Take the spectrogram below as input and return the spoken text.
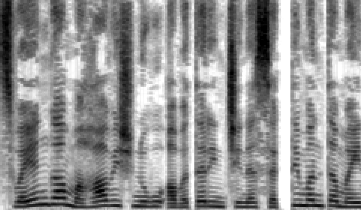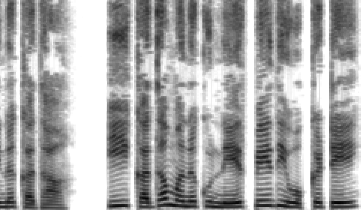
స్వయంగా మహావిష్ణువు అవతరించిన శక్తిమంతమైన కథ. ఈ కథ మనకు నేర్పేది ఒక్కటే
